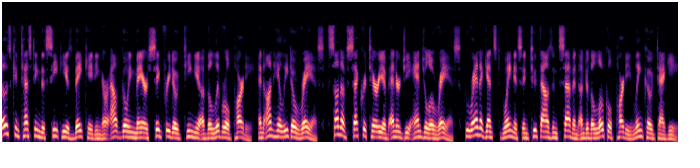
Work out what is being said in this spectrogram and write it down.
Those contesting the seat he is vacating are outgoing Mayor Sigfrido Tiña of the Liberal Party, and Angelito Reyes, son of Secretary of Energy Angelo Reyes, who ran against Duenas in 2007 under the local party Lingkod Taguig.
